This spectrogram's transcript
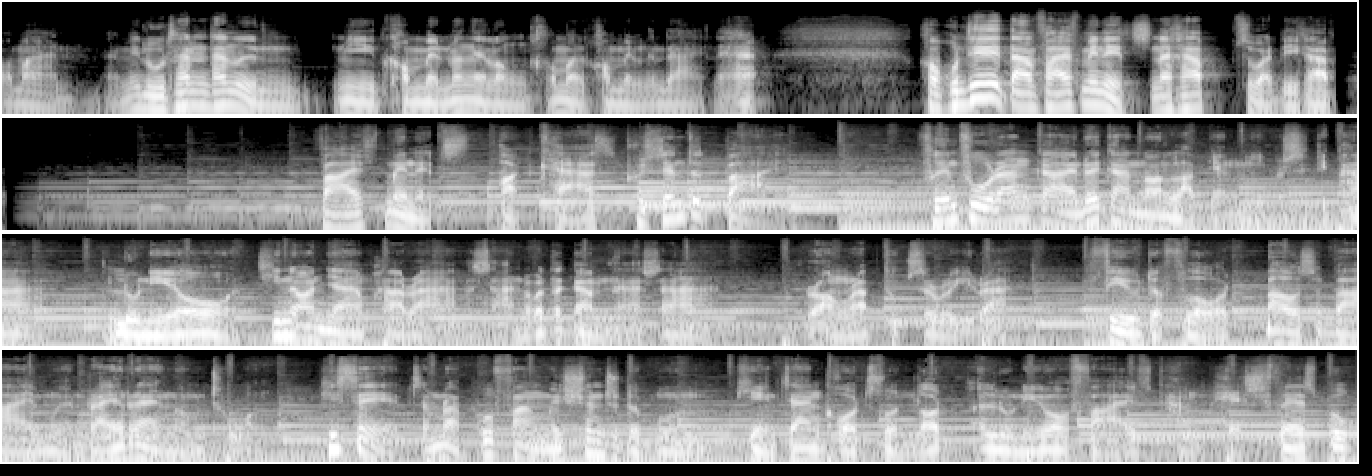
ประมาณ ไม่รู้ท่านท่านอื่นมีคอมเมนต์บ้างไงลองเข้ามาคอมเมนต์กันได้นะฮะขอบคุณที่ติดตาม 5 minutes นะครับ สวัสดีครับ 5 minutes podcast presented by ฟื้นฟูร่างกายด้วยการนอนหลับอย่างมีประสิทธิภาพลูนิโอที่นอนยางพาราภาษานวัตกรรมนาซารองรับทุกสรีระ Feel the float เบาสบายเหมือนไร้แรงโน้มถ่วง พิเศษสำหรับผู้ฟัง Mission to the Moon เพียงแจ้งโค้ดส่วนลด Lunio 5 ทางเพจ Facebook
